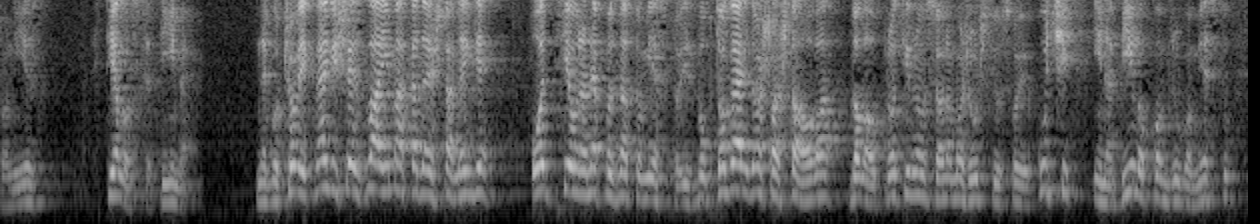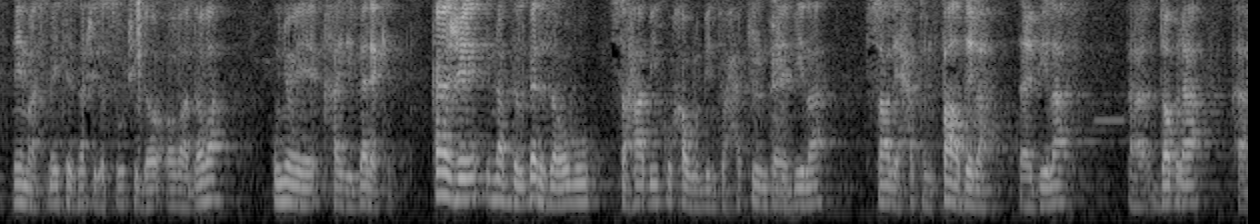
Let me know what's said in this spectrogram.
to nije htjelo se time. Nego čovjek najviše zla ima kada je šta negdje odsjeo na nepoznato mjesto i zbog toga je došla šta ova dova. U protivnom se ona može učiti u svojoj kući i na bilo kom drugom mjestu. Nema smetje znači da se uči do, ova dova. U njoj je hajri bereket. Kaže Ibn Abdelber za ovu sahabiku Havlu bintu Hakim da je bila salihatun fadila da je bila a, dobra a, a,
